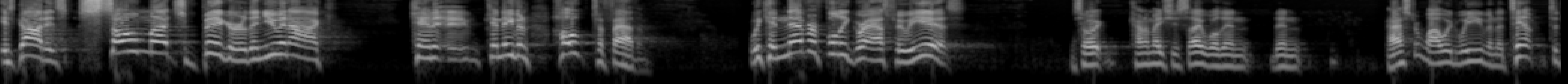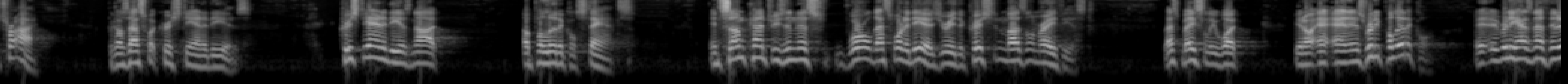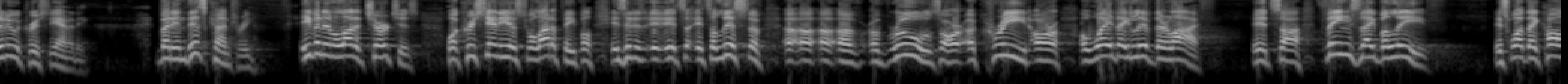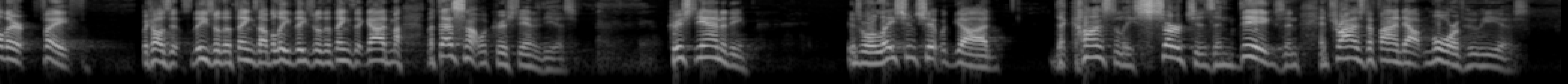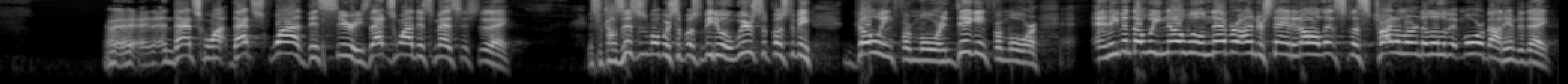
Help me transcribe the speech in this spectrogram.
Is God is so much bigger than you and I can, uh, can even hope to fathom. We can never fully grasp who He is. So it kind of makes you say, well, then, then, Pastor, why would we even attempt to try? Because that's what Christianity is. Christianity is not a political stance. In some countries in this world, that's what it is. You're either Christian, Muslim, or atheist. That's basically what, you know, and, and it's really political. It, really has nothing to do with Christianity. But in this country, even in a lot of churches, what Christianity is to a lot of people is it is it's, it's a list of, uh, uh, of, of rules or a creed or a way they live their life. It's uh, things they believe. It's what they call their faith because it's, these are the things I believe, these are the things that God, my, but that's not what Christianity is. Christianity is a relationship with God that constantly searches and digs and, and tries to find out more of who He is. Uh, and that's why, that's why this series, that's why this message today. It's because this is what we're supposed to be doing. We're supposed to be going for more and digging for more. And even though we know we'll never understand it all, let's, let's try to learn a little bit more about Him today.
